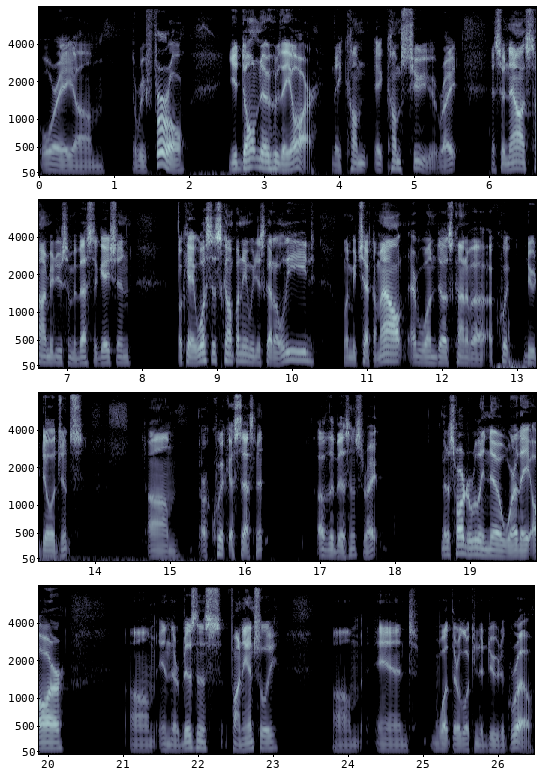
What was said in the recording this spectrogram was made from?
or a um, a referral, you don't know who they are. They come it comes to you, right? And so now it's time to do some investigation. Okay, what's this company? We just got a lead. Let me check them out. Everyone does kind of a, a quick due diligence um, or quick assessment of the business, right? But it's hard to really know where they are um, in their business financially um, and what they're looking to do to grow.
